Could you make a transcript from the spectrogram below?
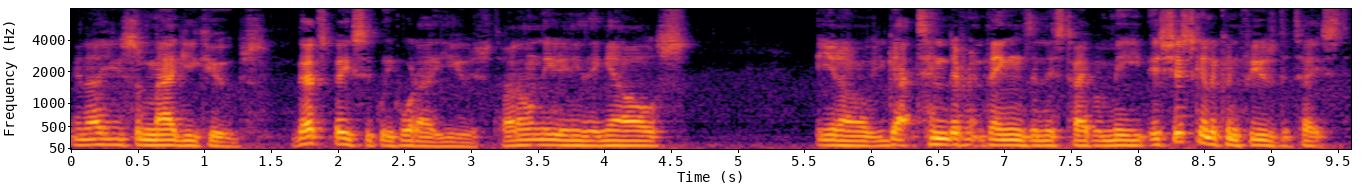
and I used some Maggi cubes that's basically what I used. I don't need anything else. You know, you got 10 different things in this type of meat. It's just going to confuse the taste.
